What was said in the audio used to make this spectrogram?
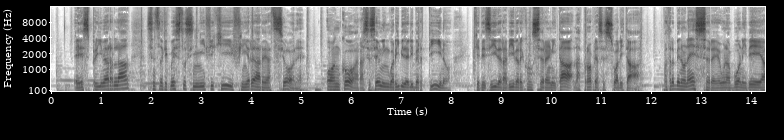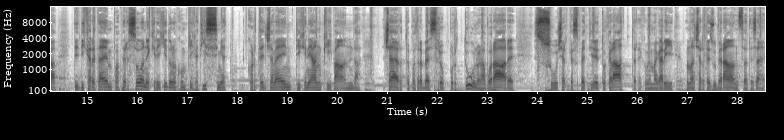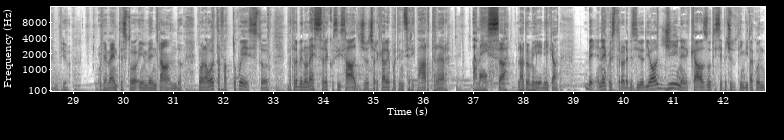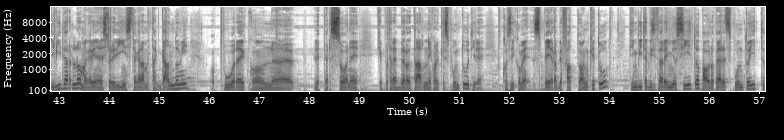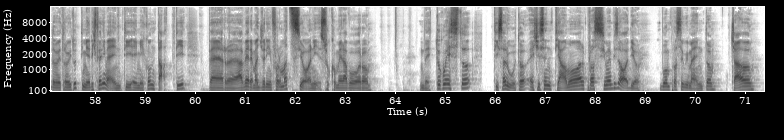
ed esprimerla senza che questo significhi finire la relazione. O ancora, se sei un inguaribile libertino che desidera vivere con serenità la propria sessualità, potrebbe non essere una buona idea dedicare tempo a persone che richiedono complicatissimi corteggiamenti che neanche i panda. Certo, potrebbe essere opportuno lavorare su certi aspetti del tuo carattere, come magari una certa esuberanza, ad esempio. Ovviamente sto inventando, ma una volta fatto questo, potrebbe non essere così saggio cercare potenziali partner a messa la domenica. Bene, questo era l'episodio di oggi, nel caso ti sia piaciuto ti invito a condividerlo, magari nelle storie di Instagram taggandomi, oppure con eh, le persone che potrebbero trarne qualche spunto utile, così come spero abbia fatto anche tu. Ti invito a visitare il mio sito paoloperez.it dove trovi tutti i miei riferimenti e i miei contatti per avere maggiori informazioni su come lavoro. Detto questo, ti saluto e ci sentiamo al prossimo episodio. Buon proseguimento. Ciao!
